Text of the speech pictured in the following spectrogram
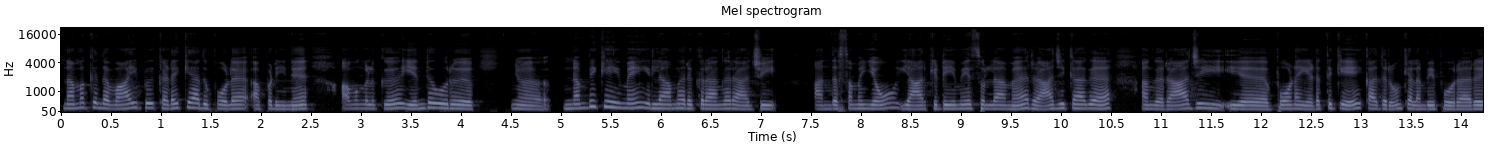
நமக்கு இந்த வாய்ப்பு கிடைக்காது போல அப்படின்னு அவங்களுக்கு எந்த ஒரு நம்பிக்கையுமே இல்லாமல் இருக்கிறாங்க ராஜி. அந்த சமயம் யார்கிட்டேயுமே சொல்லாமல் ராஜிக்காக அங்கே ராஜி போன இடத்துக்கே கதிரும் கிளம்பி போகிறாரு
